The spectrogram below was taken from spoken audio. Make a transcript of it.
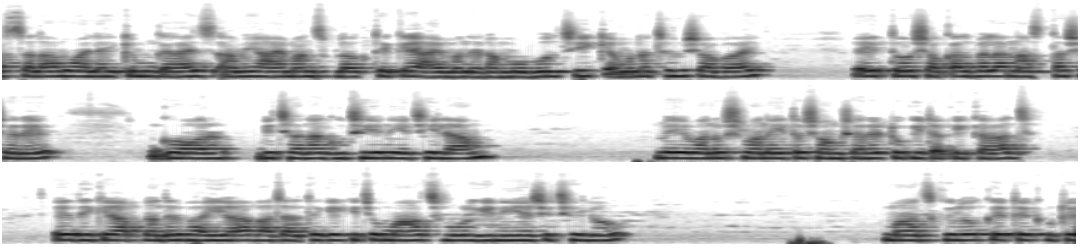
আসসালামু আলাইকুম গাইজ আমি আয়মানস ব্লগ থেকে আয়মানের আম্মু বলছি, কেমন আছেন সবাই? এই তো সকালবেলা নাস্তা সেরে ঘর বিছানা গুছিয়ে নিয়েছিলাম। মেয়ে মানুষ মানেই তো সংসারের টুকিটাকি কাজ। এদিকে আপনাদের ভাইয়া বাজার থেকে কিছু মাছ, মুরগি নিয়ে এসেছিল। মাছগুলো কেটে কুটে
